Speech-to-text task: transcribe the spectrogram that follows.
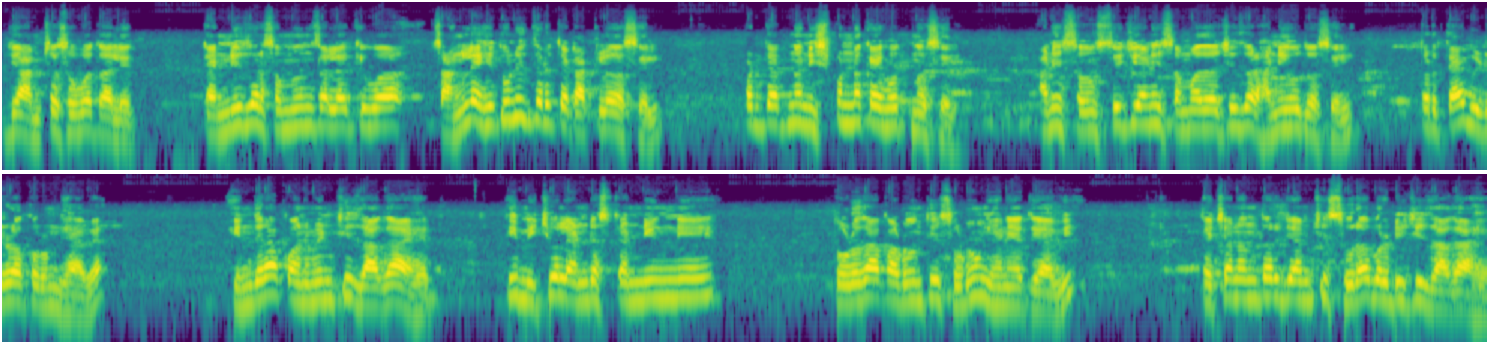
जे आमच्यासोबत आलेत त्यांनी जर समजून चाललं किंवा चांगल्या हेतूनच जर ते टाकलं असेल पण त्यातनं निष्पन्न काही होत नसेल आणि संस्थेची आणि समाजाची जर हानी होत असेल तर त्या विड्रॉ करून घ्याव्या. इंदिरा कॉन्व्हेंटची जागा आहेत ती म्युच्युअल अंडरस्टँडिंगने तोडगा काढून ती सोडून घेण्यात यावी. त्याच्यानंतर जी आमची सुराबर्डीची जागा आहे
